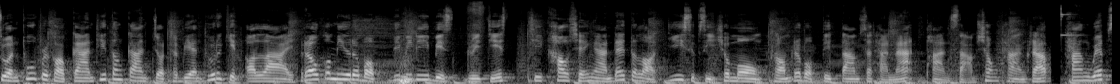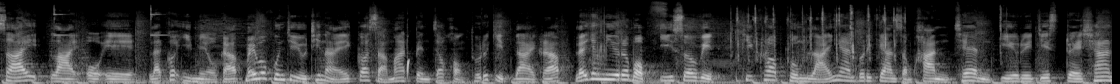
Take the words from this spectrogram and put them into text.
ส่วนผู้ประกอบการที่ต้องการจดทะเบียนธุรกิจออนไลน์ เราก็มีระบบ DBD Biz Regis ที่เข้าใช้งานได้ตลอด 24 ชั่วโมง พร้อมระบบติดตามสถานะผ่าน 3 ช่องทางครับ ทางเว็บไซต์ Line OA และก็อีเมลครับ ไม่ว่าคุณจะอยู่ที่ไหนก็สามารถเป็นเจ้าของธุรกิจได้ครับ และยังมีระบบ e-service ที่ครอบคลุมหลายงานบริการสำคัญ เช่น e-registration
